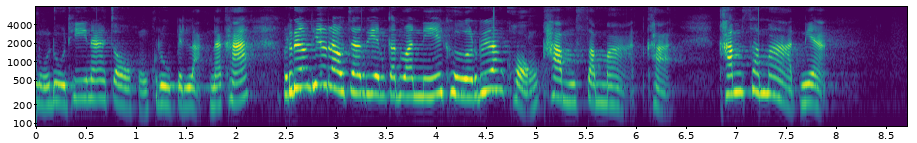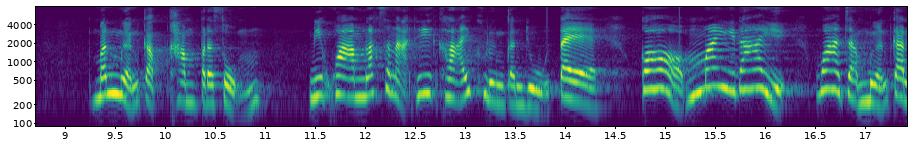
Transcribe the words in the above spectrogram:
หนูดูที่หน้าจอของครูเป็นหลักนะคะ เรื่องที่เราจะเรียนกันวันนี้คือเรื่องของคำสมาธค่ะคำสมาธเนี่ยมันเหมือนกับคำประสม มีความลักษณะที่คล้ายคลึงกันอยู่ แต่ก็ไม่ได้ ว่าจะเหมือนกัน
